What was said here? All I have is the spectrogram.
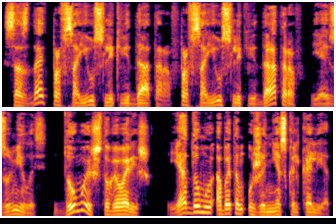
Создать профсоюз ликвидаторов. Профсоюз ликвидаторов? Я изумилась. Думаешь, что говоришь? Я думаю об этом уже несколько лет.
